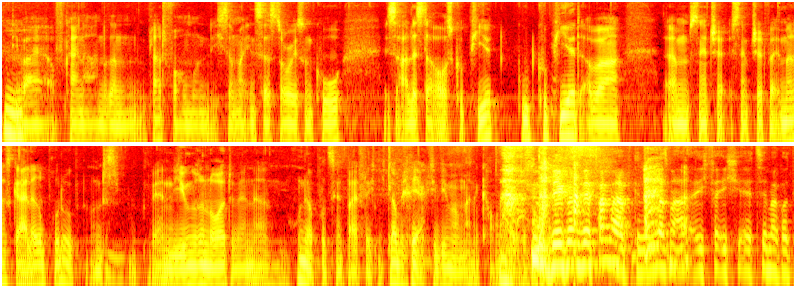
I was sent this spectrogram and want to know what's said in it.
Mhm. Die war ja auf keiner anderen Plattform. Und ich sag mal, Insta-Stories und Co. ist alles daraus kopiert, gut kopiert, aber ähm, Snapchat, Snapchat war immer das geilere Produkt. Und das werden die jüngeren Leute werden da 100% beipflichten. Ich glaube, ich reaktiviere mal meine Account. wir, wir fangen mal, lass mal ich, ich erzähle mal kurz.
